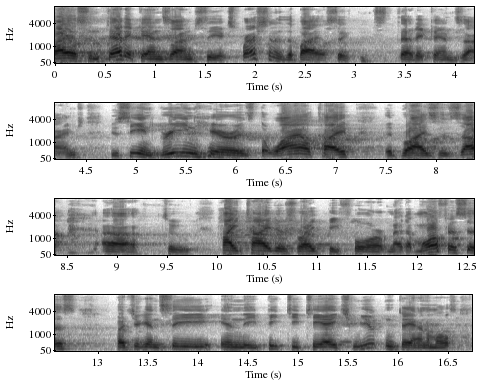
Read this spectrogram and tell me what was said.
biosynthetic enzymes, the expression of the biosynthetic enzymes. You see in green here is the wild type. It rises up uh, to high titers right before metamorphosis. But you can see in the PTTH mutant animals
